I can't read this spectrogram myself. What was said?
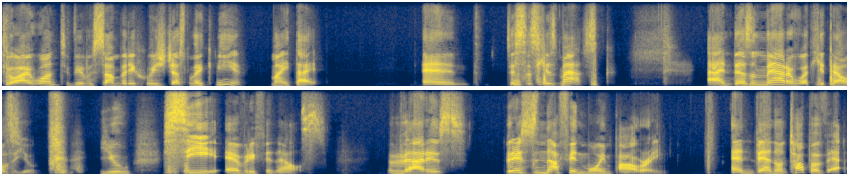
do I want to be with somebody who is just like me, my type? And this is his mask. And doesn't matter what he tells you, you see everything else. That is there's nothing more empowering. And then on top of that,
